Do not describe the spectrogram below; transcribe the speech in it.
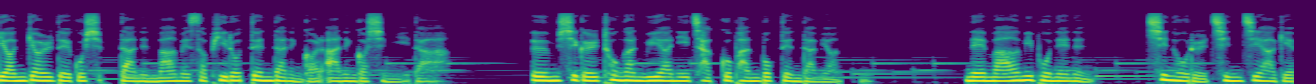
연결되고 싶다는 마음에서 비롯된다는 걸 아는 것입니다. 음식을 통한 위안이 자꾸 반복된다면 내 마음이 보내는 신호를 진지하게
